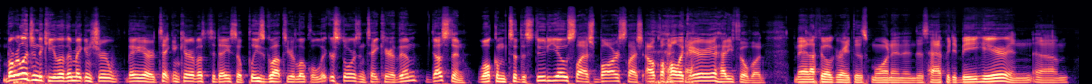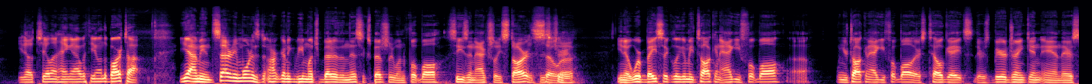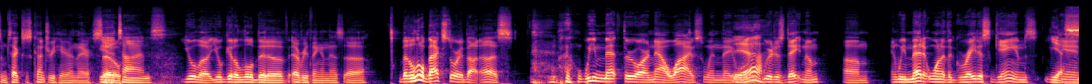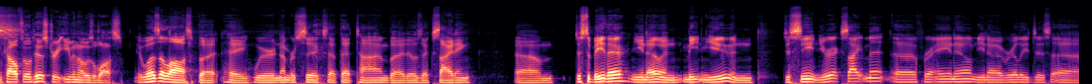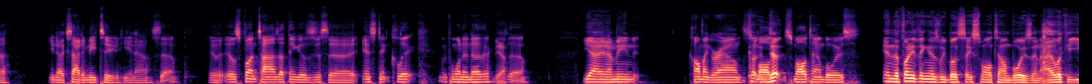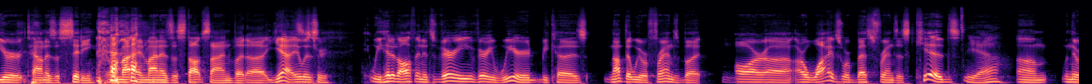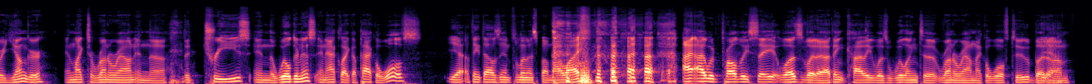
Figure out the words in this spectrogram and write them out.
Religion Tequila, they're making sure they are taking care of us today. So please go out to your local liquor stores and take care of them. Dustin, welcome to the studio slash bar slash alcoholic area. How do you feel, bud? Man, I feel great this morning and just happy to be here and, um, you know, chilling, hanging out with you on the bar top. Yeah, I mean Saturday mornings aren't going to be much better than this, especially when football season actually starts. So. Uh, you know, we're basically going to be talking Aggie football. Uh, when you're talking Aggie football, there's tailgates, there's beer drinking, and there's some Texas country here and there. So Good times. you'll uh, you'll get a little bit of everything in this. Uh, but a little backstory about us: we met through our now wives when they Yeah. we were just dating them, um, and we met at one of the greatest games Yes. in Kyle Field history, even though it was a loss. It was a loss, but hey, we were number six at that time, but it was exciting um, just to be there, you know, and meeting you and just seeing your excitement uh, for A&M, you know, really just, uh, you know, excited me too, you know. So it, it was fun times. I think it was just a instant click with one another. Yeah. So Yeah, and I mean, common ground, small, de- small town boys. And the funny thing is, we both say small town boys, and I look at your town as a city, and, my, and mine as a stop sign. But uh, yeah, it This was. We hit it off, and it's very, very weird because not that we were friends, but Mhm. our uh, our wives were best friends as kids Yeah. um, when they were younger, and liked to run around in the the trees in the wilderness and act like a pack of wolves. Yeah, I think that was influenced by my wife. I, I would probably say it was, but I think Kylie was willing to run around like a wolf too. But Yeah. um,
